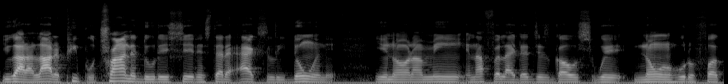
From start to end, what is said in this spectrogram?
you got a lot of people trying to do this shit instead of actually doing it. You know what I mean? And I feel like that just goes with knowing who the fuck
